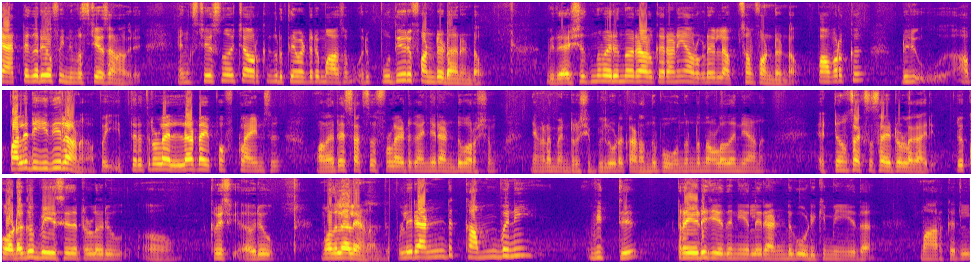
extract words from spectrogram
കാറ്റഗറി ഓഫ് ഇൻവെസ്റ്റേഴ്സാണ് അവർ യങ്സ്റ്റേഴ്സ് എന്ന് വെച്ചാൽ അവർക്ക് കൃത്യമായിട്ടൊരു മാസം ഒരു പുതിയൊരു ഫണ്ട് ഇടാനുണ്ടാവും. വിദേശത്ത് നിന്ന് വരുന്ന ഒരാൾക്കാരാണെങ്കിൽ അവരുടെ കയ്യിൽ അപ്സം ഫണ്ട് ഉണ്ടാവും. അപ്പോൾ അവർക്ക് ഒരു പല രീതിയിലാണ്. അപ്പോൾ ഇത്തരത്തിലുള്ള എല്ലാ ടൈപ്പ് ഓഫ് ക്ലയൻസ് വളരെ സക്സസ്ഫുൾ ആയിട്ട് കഴിഞ്ഞ രണ്ട് വർഷം ഞങ്ങളുടെ മെന്റർഷിപ്പിലൂടെ കടന്നു പോകുന്നുണ്ടെന്നുള്ളത് തന്നെയാണ് ഏറ്റവും സക്സസ് ആയിട്ടുള്ള കാര്യം. ഒരു കൊടക് ബേസ് ചെയ്തിട്ടുള്ളൊരു കൃഷി ഒരു മുതലാളിയാണ്. പുള്ളി രണ്ട് കമ്പനി വിറ്റ് ട്രേഡ് ചെയ്ത് നിയർലി രണ്ട് കോടിക്ക് മീത മാർക്കറ്റിൽ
